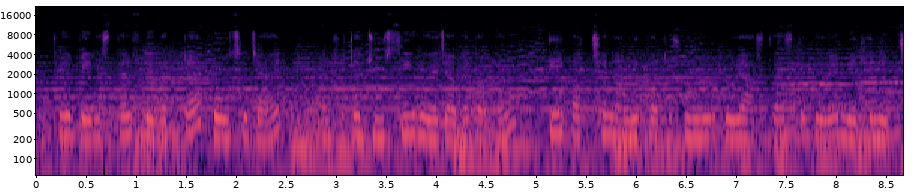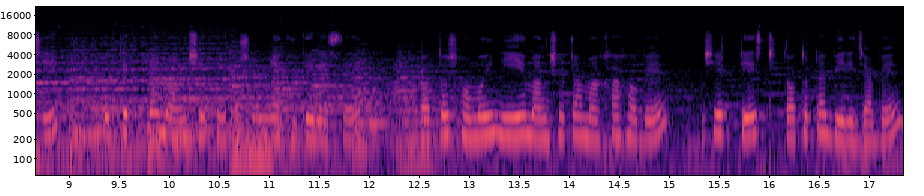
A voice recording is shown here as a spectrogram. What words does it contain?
মধ্যে বেরেস্তার ফ্লেভারটা পৌঁছে যায়, মাংসটা জুসি হয়ে যাবে তখন। দেখতেই পাচ্ছেন আমি কত সুন্দর করে আস্তে আস্তে করে মেখে নিচ্ছি। প্রত্যেকটা মাংসেতে মশলা ঢুকে গেছে। যত সময় নিয়ে মাংসটা মাখা হবে, মাংসের টেস্ট ততটা বেড়ে যাবে।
